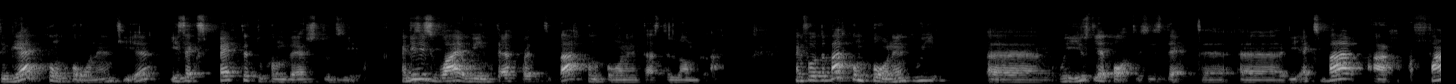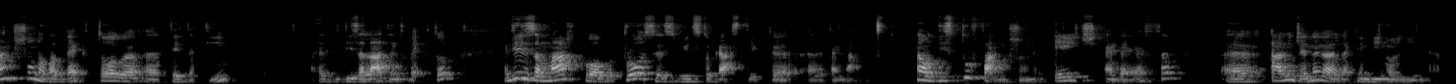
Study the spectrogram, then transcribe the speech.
the gap component here is expected to converge to zero. And this is why we interpret the bar component as the long run. And for the bar component, we uh, we use the hypothesis that uh, uh, the x bar are a function of a vector theta t. it is a latent vector. And this is a Markov process with stochastic dynamics. Now, these two functions, h and f, are in general can be nonlinear.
